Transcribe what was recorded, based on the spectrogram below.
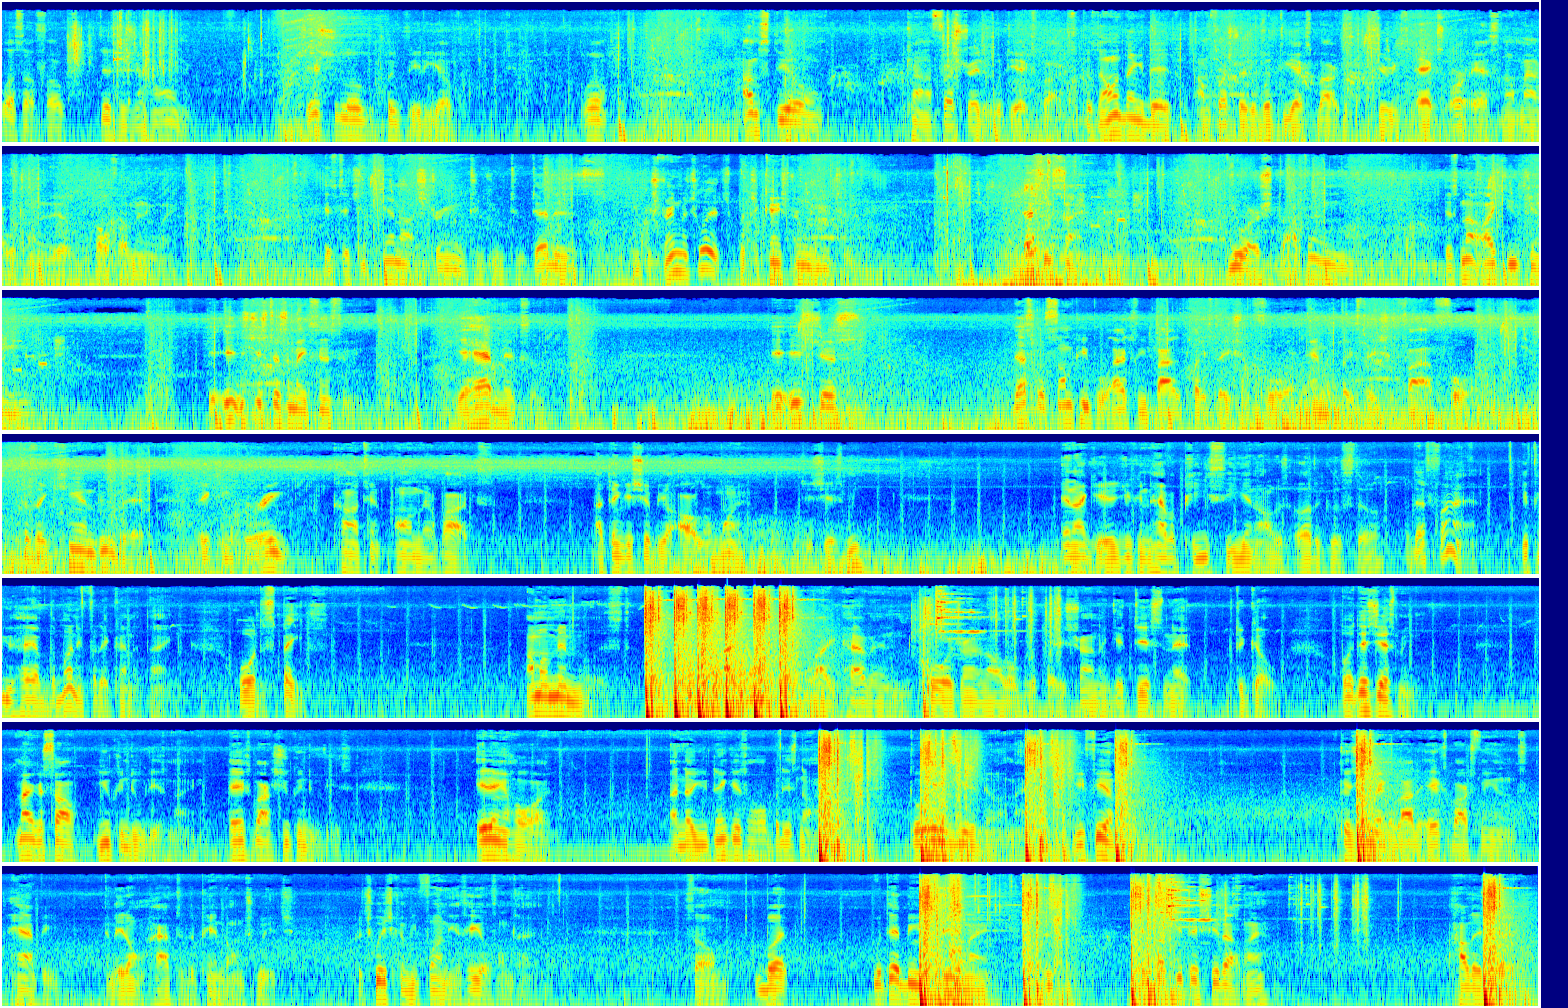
What's up, folks? This is your homie. Just a little quick video. Well, I'm still kind of frustrated with the Xbox because the only thing that I'm frustrated with the Xbox Series X or S, no matter which one it is, both of them anyway, is that you cannot stream to YouTube. That is, you can stream to Twitch, but you can't stream to YouTube. That's insane. You are stopping. It's not like you can. It, it just doesn't make sense to me. You had Mixer. It, it's just. That's what some people actually buy the PlayStation 4 and the PlayStation 5 for. Because they can do that they can create content on their box. I think it should be an all-in-one. It's just me. And I get it, you can have a PC and all this other good stuff, but that's fine if you have the money for that kind of thing or the space. I'm a minimalist. I don't like having cords running all over the place trying to get this and that to go. But it's just me. Microsoft, you can do this, man. Xbox, you can do this. It ain't hard. I know you think it's hard, but it's not hard. Go ahead and get it done, man. You feel me? Because you make a lot of Xbox fans happy, and they don't have to depend on Twitch. Because Twitch can be funny as hell sometimes. So, but with that being said, man, just, just get this shit out, man holler at you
